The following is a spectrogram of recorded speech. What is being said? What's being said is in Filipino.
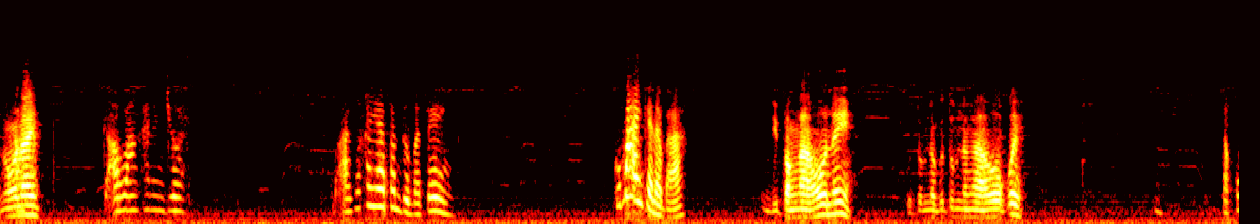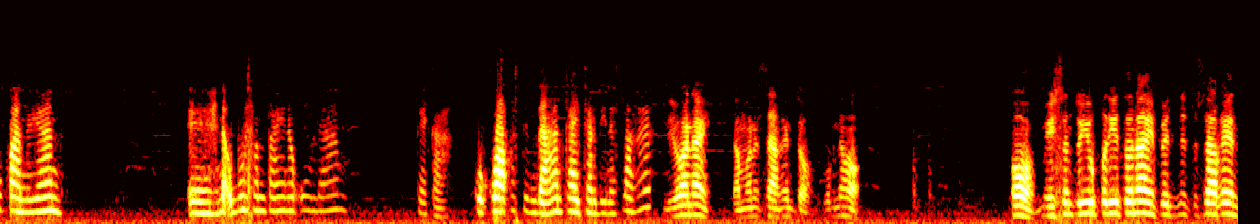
dyaryo! Manunay, Kaawaan ka ng Diyos. Maaga kaya tang dumating. Kumain ka na ba? hindi pa nga ho na eh. Gutom na gutom na nga ho ako eh. Naku, paano yan? Eh, naubusan tayo ng ulam. Teka, kukuha ko sa tindahan kahit sardinas lang, ha? Hindi ho, Nay. Tama na sa akin to. Huwag na ho. Oh, may isang tuyo pa dito, Nay. Pwede na to sa akin.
